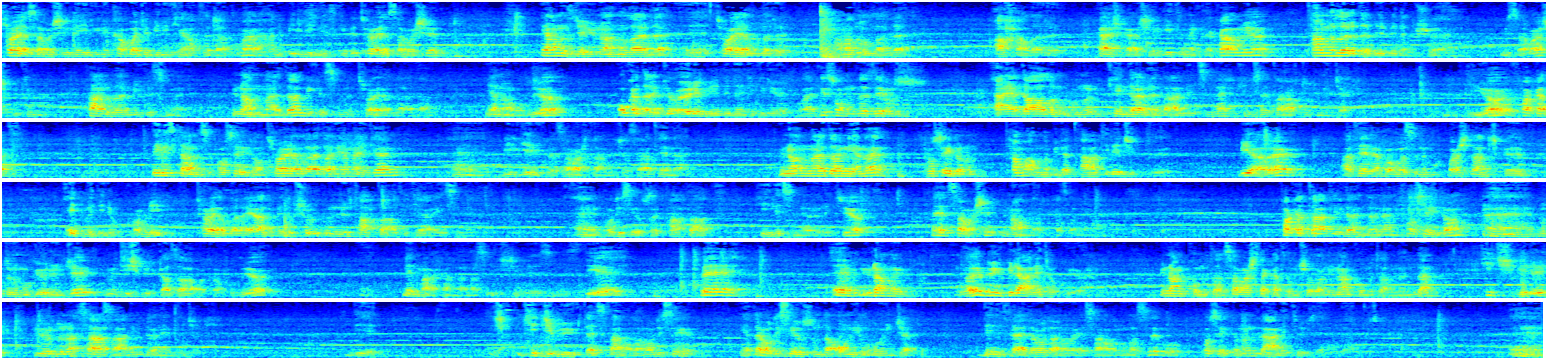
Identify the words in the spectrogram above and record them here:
Troya Savaşı ile ilgili kabaca bir iki hatırlatma. Hani bildiğiniz gibi Troya Savaşı yalnızca Yunanlılarla e, Troyalıları Anadolularla ahaları karşı karşıya getirmekle kalmıyor. Tanrıları da birbirine düşüren bir savaş. Bütün tanrıların bir kısmı Yunanlılardan, bir kısmı Troyalılardan yana oluyor. O kadar ki öyle birbirlerine giriyorlar ki sonunda Zeus yani dağılın bunu kendi aralarında halletsinler. Kimse taraf tutmayacak diyor. Fakat deniz tanrısı Poseidon Troyalılardan yanayken e, bilgelik ve savaş tanrıçası Athena Yunanlardan yana Poseidon'un tam anlamıyla tatile çıktığı bir ara Athena babasının baştan çıkarıp etmediğini komik Troyalılara yardım edip şu ünlü tahta at hikayesini yani Odysseus'a tahta at hilesini öğretiyor ve savaşı Yunanlar kazanıyor. Fakat tatilden dönen Poseidon e, bu durumu görünce müthiş bir gazaba kapılıyor. Benim arkamda nasıl iş çevirirsiniz diye ve e, Yunanlılara büyük bir lanet okuyor. Yunan komutan, savaşta katılmış olan Yunan komutanlarından hiçbiri yurduna sağ salim dönemeyecek diye. İkinci büyük destan olan Odysseus ya da Odysseus'un da 10 yıl boyunca denizlerde oradan oraya savrulması bu Poseidon'un laneti üzerindedir. Ee,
